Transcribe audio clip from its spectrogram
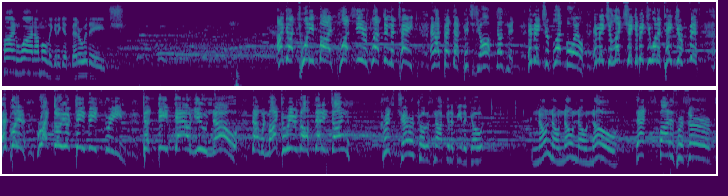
fine wine. I'm only gonna get better with age. I got 25 plus years left in the tank, and I bet that pisses you off, doesn't it? It makes your blood boil. It makes your legs shake. It makes you want to take your fist and put it right through your TV screen. Because deep down, you know that when my career's all said and done, Chris Jericho's not going to be the GOAT. No, no, no, no, no. That spot is reserved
